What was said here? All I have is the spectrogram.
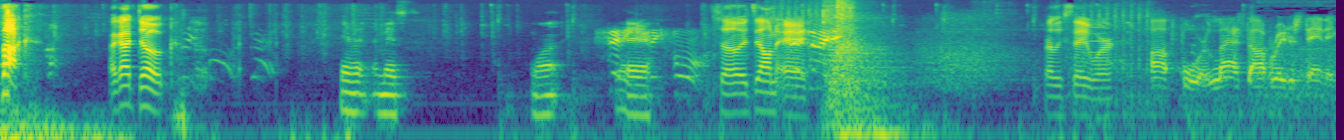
Fuck! I got doke. Damn it, I missed. What? There. So it's on A. Or at least they were. Op 4, last operator standing.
